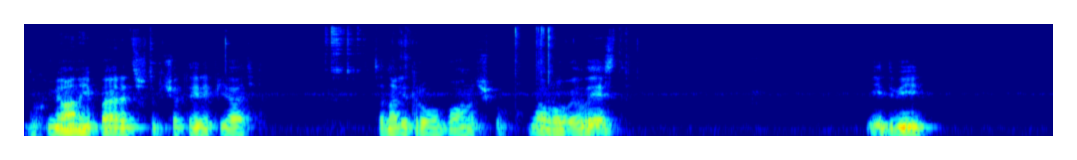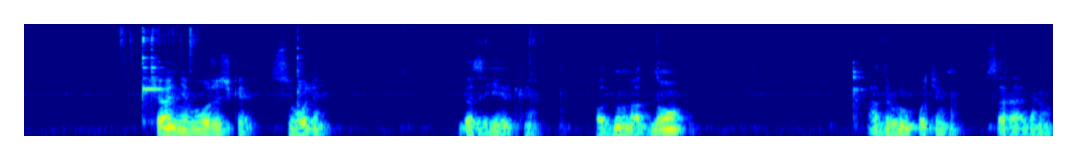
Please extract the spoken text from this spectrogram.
духмяний перець, штук 4-5. Це на літрову баночку. Лавровий лист і дві чайні ложечки солі без гірки. Одну на дно, а другу потім всередину.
